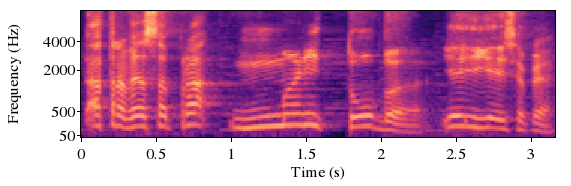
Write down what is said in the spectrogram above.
atravessa para Manitoba. E aí, e aí, CP?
